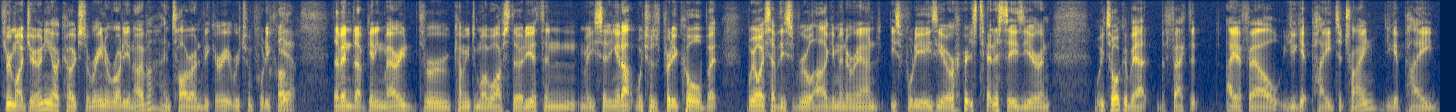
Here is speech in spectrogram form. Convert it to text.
through my journey, I coached Arina Rodionova Over and Tyrone Vickery at Richmond Footy Club. Yeah. They've ended up getting married through coming to my wife's 30th and me setting it up, which was pretty cool. But we always have this real argument around is footy easier or is tennis easier? And we talk about the fact that AFL, you get paid to train, you get paid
